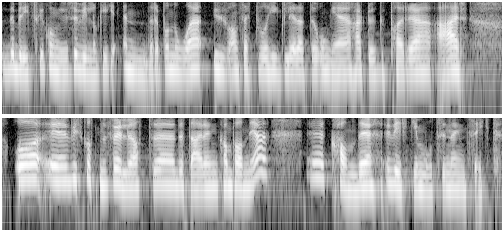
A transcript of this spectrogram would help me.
Det britiske kongehuset vil nok ikke endre på noe, uansett hvor hyggelig dette unge hertugparet er. Og hvis skottene føler at dette er en kampanje, kan det virke mot sin hensikt.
